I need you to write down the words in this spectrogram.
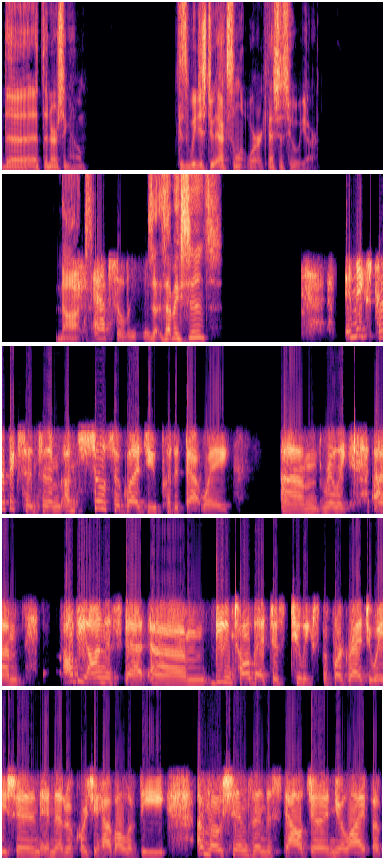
the at the nursing home. Cuz we just do excellent work. That's just who we are. Not Absolutely. does that, does that make sense? It makes perfect sense, and I'm I'm so so glad you put it that way. Um, really, um, I'll be honest that um, being told that just two weeks before graduation, and then of course you have all of the emotions and nostalgia in your life of,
